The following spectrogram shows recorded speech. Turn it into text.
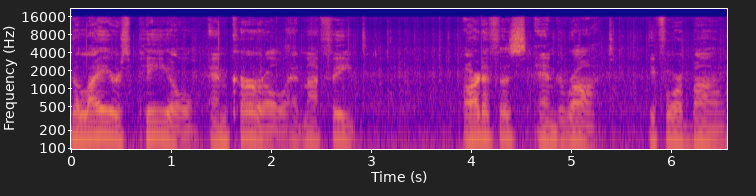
The layers peel and curl at my feet, artifice and rot before bone.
